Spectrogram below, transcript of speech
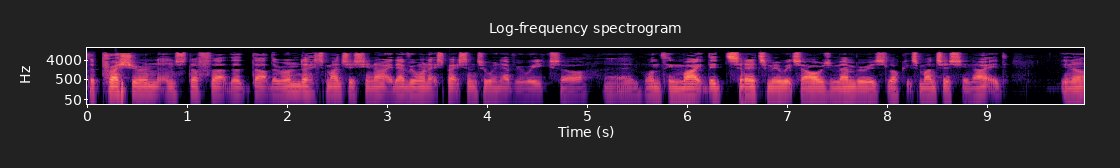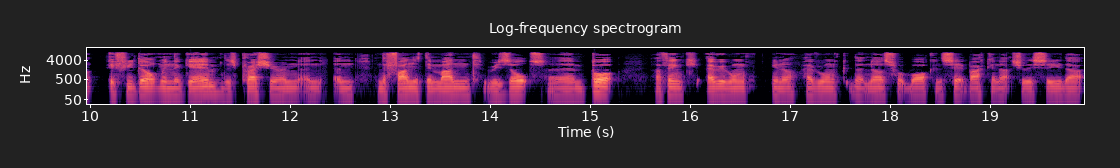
the pressure and, and stuff that, that that they're under. It's Manchester United. Everyone expects them to win every week. So um, one thing Mike did say to me, which I always remember, is look, it's Manchester United. You know, if you don't win the game, there's pressure and and, and, the fans demand results. Um, but I think everyone, you know, everyone that knows football can sit back and actually see that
